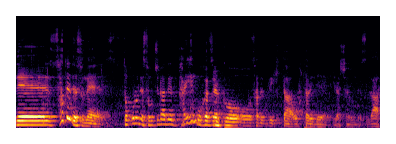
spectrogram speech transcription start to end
でさてですねところでそちらで大変ご活躍をされてきたお二人でいらっしゃるんですが、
